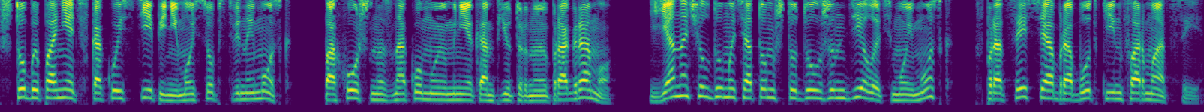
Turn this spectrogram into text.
Чтобы понять, в какой степени мой собственный мозг похож на знакомую мне компьютерную программу, я начал думать о том, что должен делать мой мозг в процессе обработки информации.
